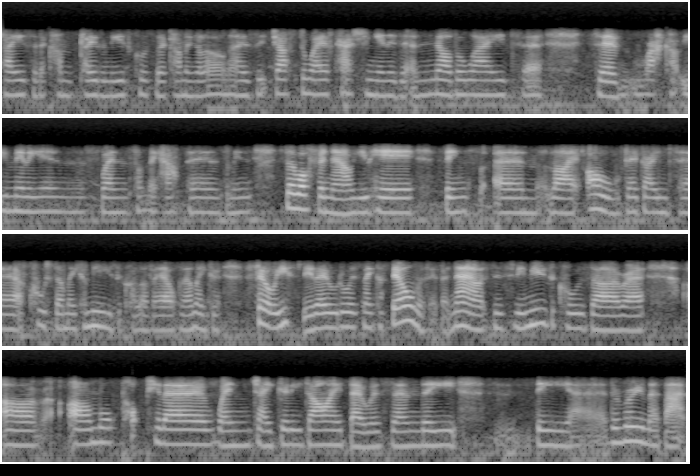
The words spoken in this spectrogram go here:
plays that are come plays and musicals that are coming along, is it just a way of cashing in? Is it another way to to rack up your millions when something happens? I mean, so often now you hear things um, like, oh, they're going to, of course, they'll make a musical of it, or they'll make a film. It used to be they would always make a film of it, but now it seems to be musicals are uh, are are more popular. When Jade Goody died, there was um, the the uh, the rumor that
